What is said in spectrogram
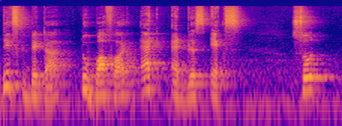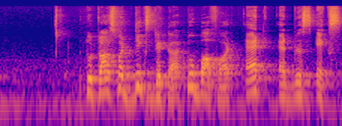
disk data to buffer at address X. So, to transfer disk data to buffer at address X.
